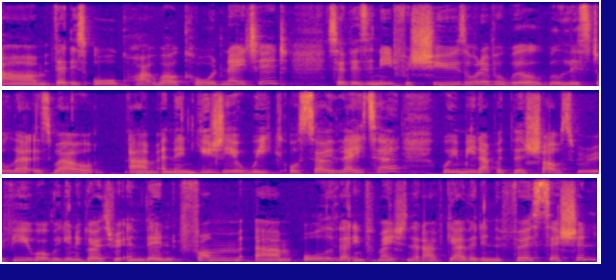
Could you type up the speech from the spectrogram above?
um, that is all quite well coordinated. So if there's a need for shoes or whatever, we'll we'll list all that as well. Um, and then usually a week or so later, we meet up at the shops, we review what we're going to go through, and then from um, all of that information that I've gathered in the first session,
